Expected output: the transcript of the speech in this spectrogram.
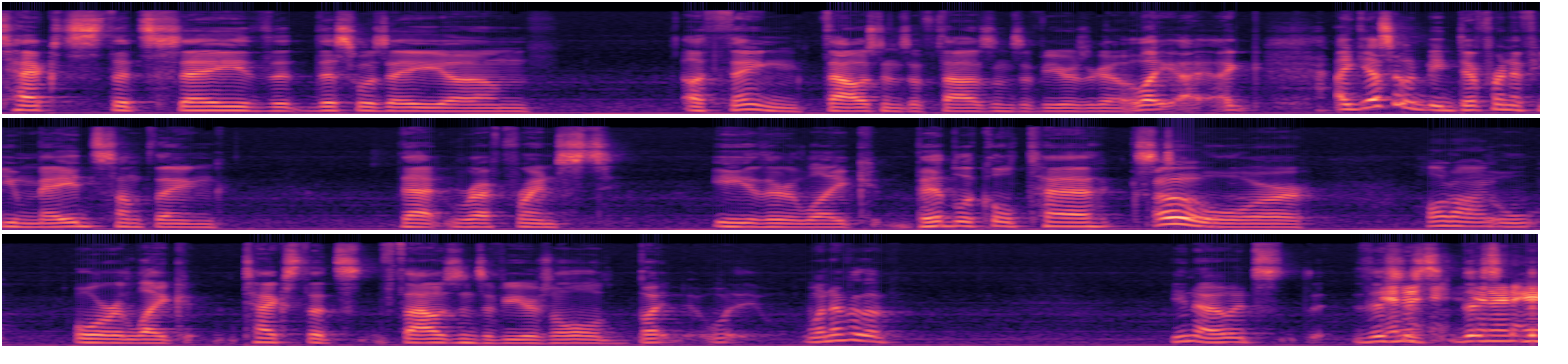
texts that say that this was a um a thing thousands of thousands of years ago. Like I I, I guess it would be different if you made something that referenced either like biblical text Oh. or Hold on. or like text that's thousands of years old but whenever the you know it's this is this, this eight-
